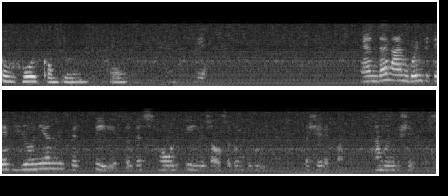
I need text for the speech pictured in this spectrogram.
Oh, whole complement. Oh. yeah. And then I'm going to take union with P. So this whole P is also going to be the shaded one. I'm going to shade this.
